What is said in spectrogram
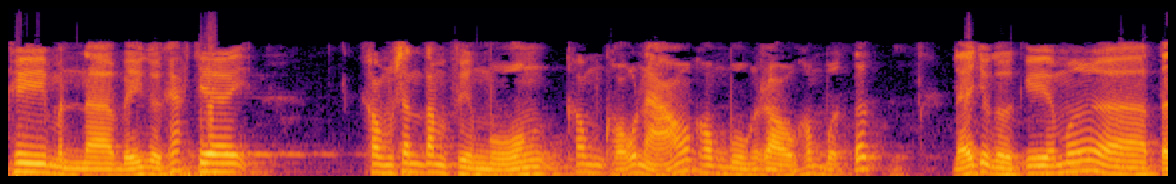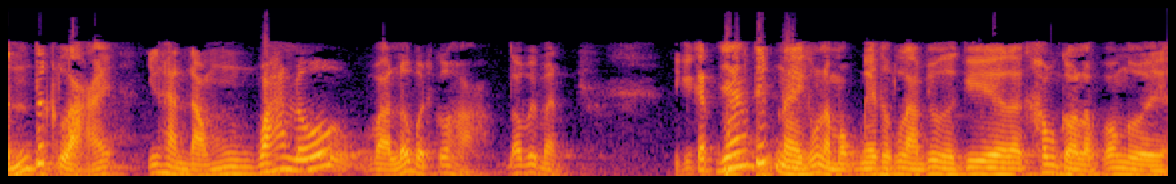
khi mình ờ, bị người khác chơi không sanh tâm phiền muộn, không khổ não, không buồn rầu, không bực tức. Để cho người kia mới ờ, tỉnh thức lại những hành động quá lố và lố bịch của họ đối với mình. Thì cái cách gián tiếp này cũng là một nghệ thuật làm cho người kia không còn là con người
